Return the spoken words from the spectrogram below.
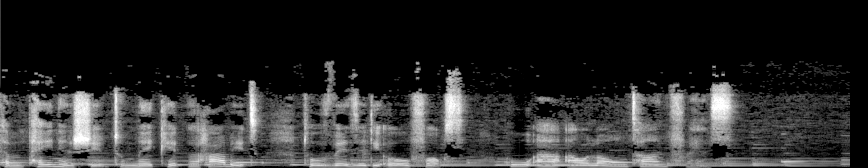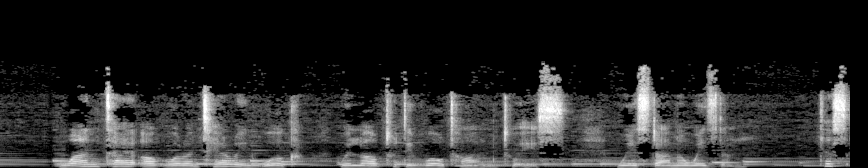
companionship to make it a habit to visit the old folks who are our longtime friends. One type of volunteering work we love to devote time to is wisdom and wisdom. Just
